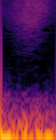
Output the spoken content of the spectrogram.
you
